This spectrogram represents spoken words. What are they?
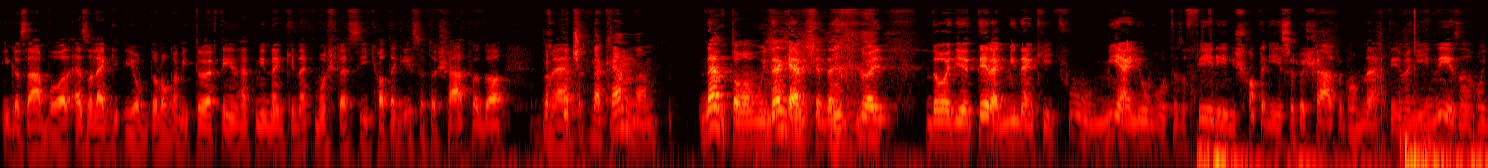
igazából ez a legjobb dolog, ami történhet, mindenkinek most lesz így 6,5-ös átlaga. De mert... akkor csak nekem nem? Nem tudom, amúgy nekem sem, de hogy, de hogy tényleg mindenki így, fú, milyen jó volt ez a fél év is, 6,5-ös átlagom lett, én meg én nézem, hogy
